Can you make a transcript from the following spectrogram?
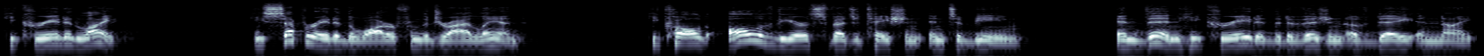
He created light. He separated the water from the dry land. He called all of the earth's vegetation into being, and then he created the division of day and night.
